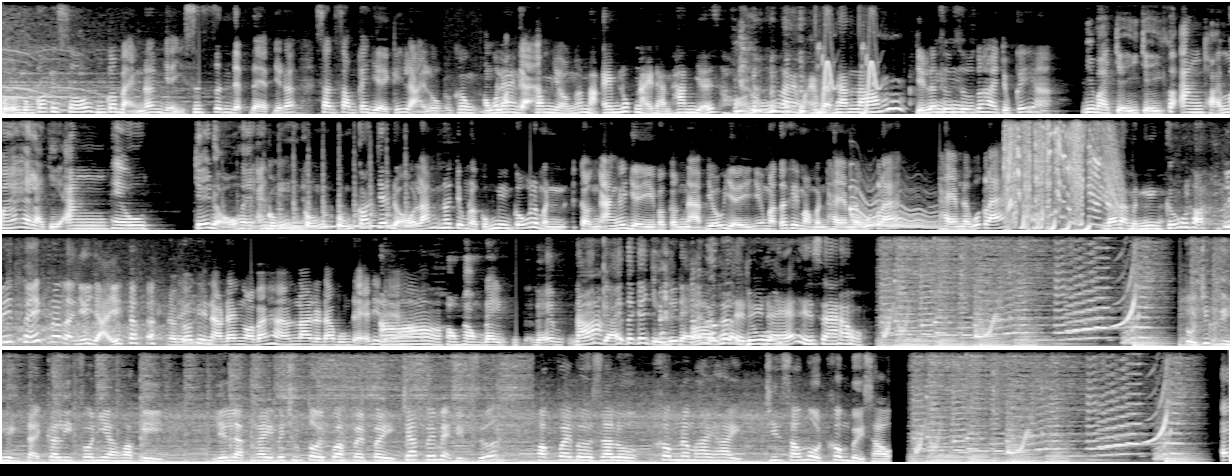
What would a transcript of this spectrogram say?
bữa cũng có cái số cũng có bạn đó vậy xinh xinh đẹp đẹp vậy đó. Sanh xong cái về ký lại luôn. Không không có Lan, cả. không nhận á mặt em lúc này đành hanh dễ sợ luôn Lan mà em đành hanh lắm. Chị lên xương xương có hai chục ký à. Nhưng mà chị chị có ăn thoải mái hay là chị ăn theo chế độ hay ăn cũng cũng cũng có chế độ lắm. Nói chung là cũng nghiên cứu là mình cần ăn cái gì và cần nạp vô gì nhưng mà tới khi mà mình thèm là quất lá. Thèm là quất lá đó là mình nghiên cứu thôi. Lý thuyết nó là như vậy. Rồi thì... có khi nào đang ngồi bán hàng online rồi đau bụng đẻ đi đẻ à, không? Không không đây để em nói kể tới cái chuyện đi đẻ à, rất thế là thì đi đẻ thì sao? Tổ chức ghi hình tại California, Hoa Kỳ. Liên lạc ngay với chúng tôi qua fanpage chat với mẹ bỉm sữa hoặc Viber Zalo 0522 961 076.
